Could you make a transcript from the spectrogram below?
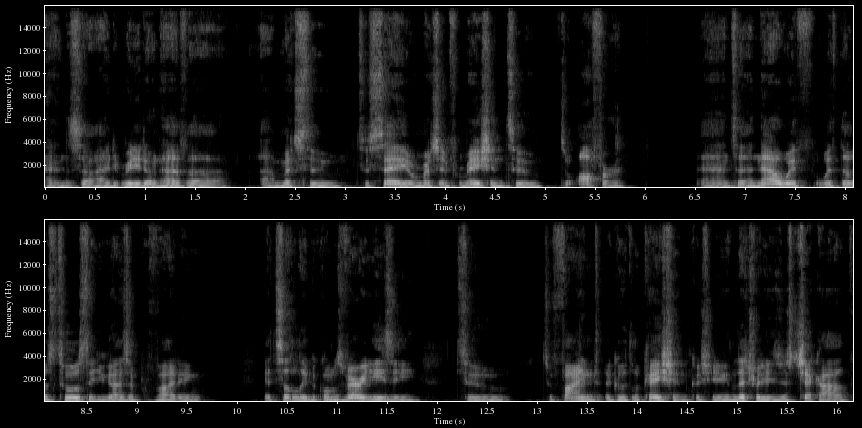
And so i really don't have a, uh, much to to say or much information to to offer. And uh, now with with those tools that you guys are providing, it suddenly becomes very easy to to find a good location because you can literally just check out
